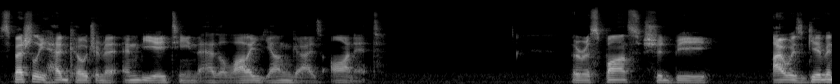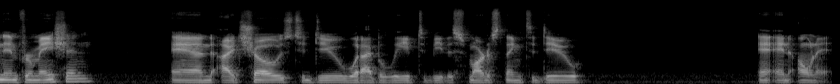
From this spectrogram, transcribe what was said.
especially head coach of an NBA team that has a lot of young guys on it, the response should be I was given information and I chose to do what I believe to be the smartest thing to do and, and own it.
